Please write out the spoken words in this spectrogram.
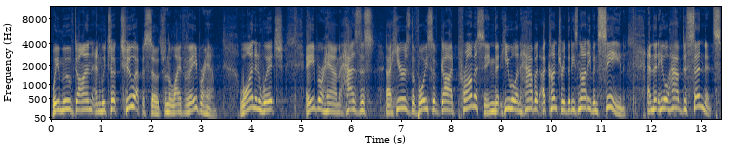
We moved on and we took two episodes from the life of Abraham. One in which Abraham has this, uh, hears the voice of God promising that he will inhabit a country that he's not even seen, and that he will have descendants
